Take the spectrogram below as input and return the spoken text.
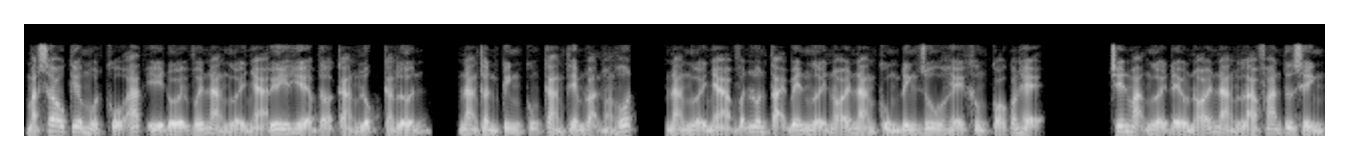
Mặt sau kia một cổ ác ý đối với nàng người nhà uy hiểm tờ càng lúc càng lớn, nàng thần kinh cũng càng thêm đoạn hoảng hốt, nàng người nhà vẫn luôn tại bên người nói nàng cùng đinh du hề không có quan hệ. Trên mạng người đều nói nàng là phan tư sinh,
